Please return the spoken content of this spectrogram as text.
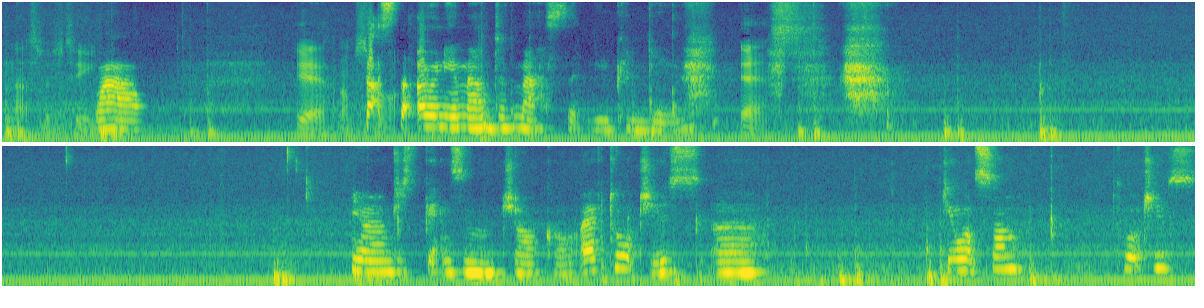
and that's 15. wow. Yeah, I'm That's smart. the only amount of maths that you can do. Yeah. Yeah, I'm just getting some charcoal. I have torches. Uh, do you want some torches?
